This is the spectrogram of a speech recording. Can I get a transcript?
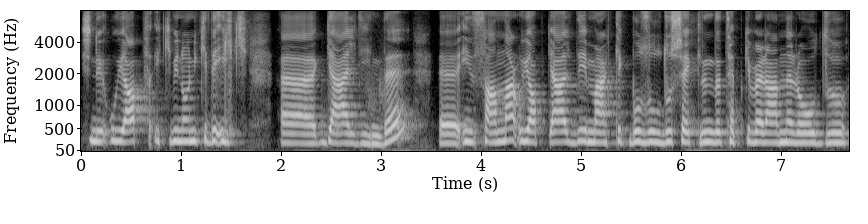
Şimdi UYAP 2012'de ilk e, geldiğinde e, insanlar UYAP geldi, mertlik bozuldu şeklinde tepki verenler oldu.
